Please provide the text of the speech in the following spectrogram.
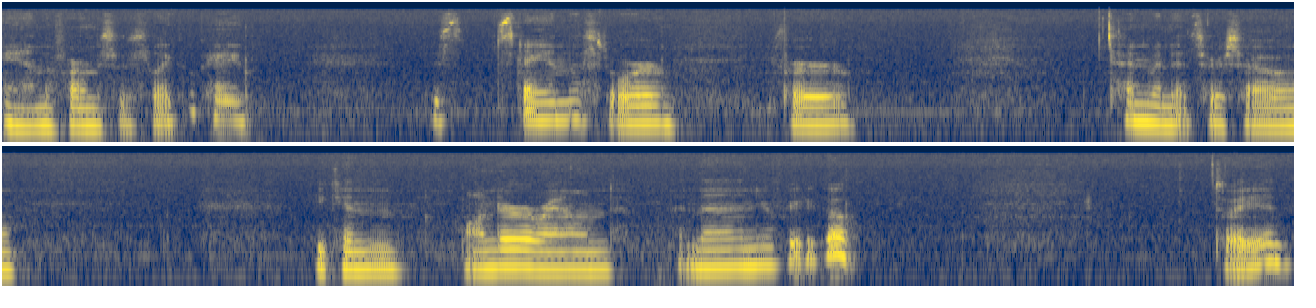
And the pharmacist was like, okay, just stay in the store for 10 minutes or so. You can wander around and then you're free to go. So I did.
